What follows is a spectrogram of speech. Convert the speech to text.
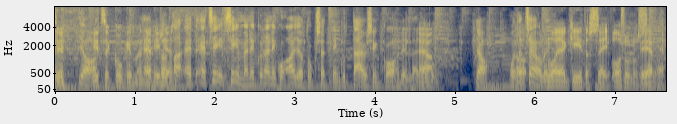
itse kukin menee Et, hiljaisesti. tota, et, et siinä, siinä meni kyllä niinku ajotukset niinku täysin kohdille. Niinku, joo, mutta No, se oli. Luojan kiitos, se ei osunut Jep. siihen.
